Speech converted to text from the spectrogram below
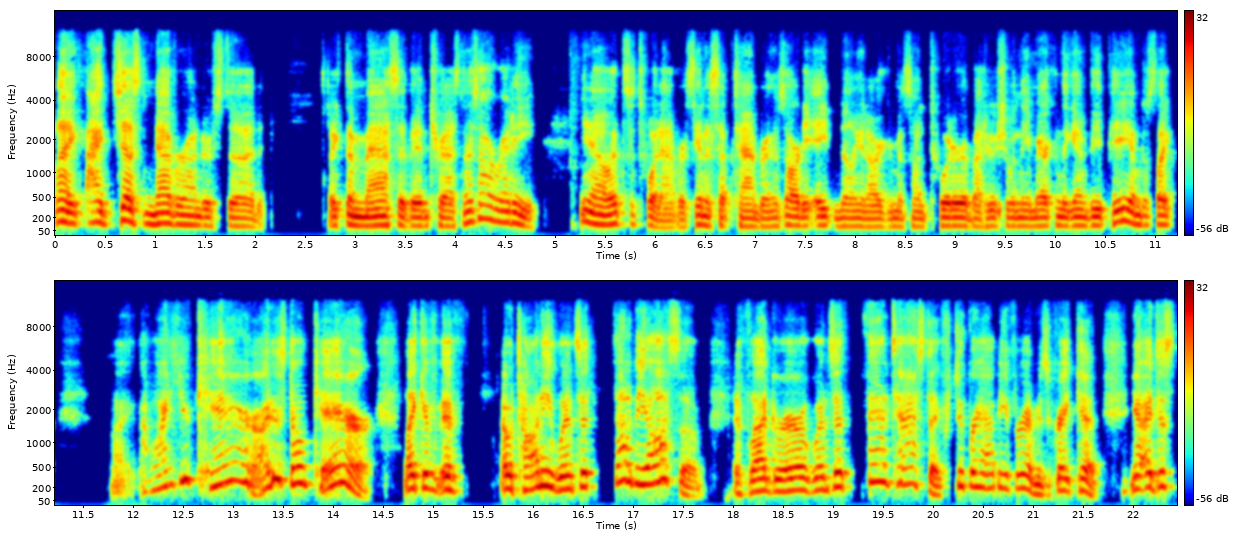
like, I just never understood like the massive interest. And there's already, you know, it's it's whatever. It's the end of September, and there's already eight million arguments on Twitter about who should win the American League MVP. I'm just like, like, why do you care? I just don't care. Like if if Ohtani wins it, that'll be awesome. If Vlad Guerrero wins it, fantastic. Super happy for him. He's a great kid. Yeah, I just,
